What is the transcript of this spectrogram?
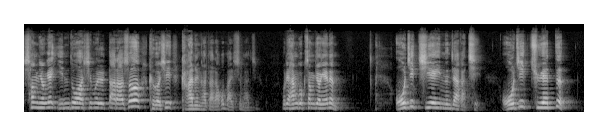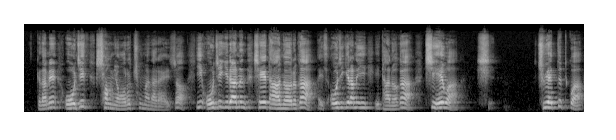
성령의 인도하심을 따라서 그것이 가능하다라고 말씀하죠. 우리 한국 성경에는 오직 지혜 있는 자 같이 오직 주의 뜻 그 다음에 오직 성령으로 충만하라 해서 이 오직이라는 세 단어가 오직이라는 이, 이 단어가 지혜와 시, 주의 뜻과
